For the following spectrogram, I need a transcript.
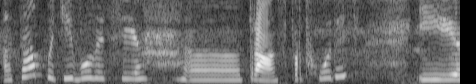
А там по тій вулиці е, транспорт ходить. І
